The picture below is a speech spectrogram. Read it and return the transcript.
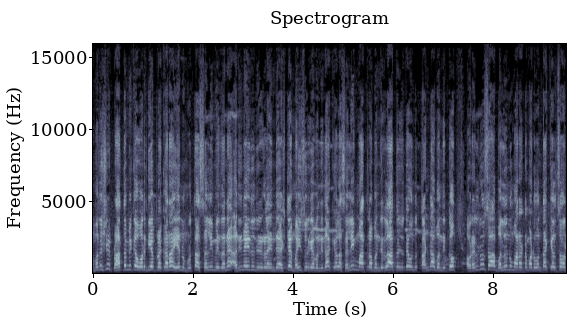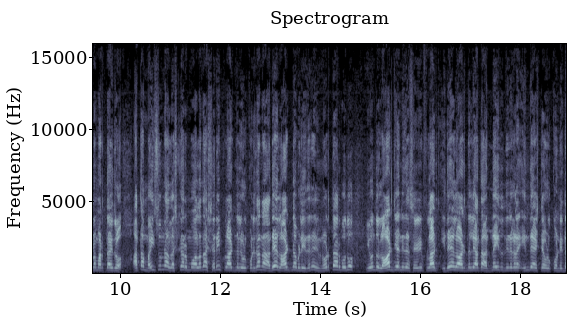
ಮಧುಶ್ರೀ, ಪ್ರಾಥಮಿಕ ವರದಿಯ ಪ್ರಕಾರ ಏನು ಮೃತ ಸಲೀಂ ಇದ್ದಾನೆ? ಹದಿನೈದು ದಿನಗಳ ಹಿಂದೆ ಅಷ್ಟೇ ಮೈಸೂರಿಗೆ ಬಂದಿದ್ದ. ಕೇವಲ ಸಲೀಂ ಮಾತ್ರ ಬಂದಿರಲ್ಲ ಆತನ ಜೊತೆ ಒಂದು ತಂಡ ಬಂದಿತ್ತು. ಅವರೆಲ್ಲರೂ ಸಹ ಬಲೂನು ಮಾರಾಟ ಮಾಡುವಂಥ ಕೆಲಸವನ್ನು ಮಾಡ್ತಾ ಇದ್ರು. ಆತ ಮೈಸೂರಿನ ಲಷ್ಕರ್ ಮೊಹಲದ ಶರೀಫ್ ಲಾಡ್ಜ್ನಲ್ಲಿ ಉಳ್ಕೊಂಡಿದ್ದ ನಾನು ಅದೇ ಲಾಡ್ಜ್ನ ಬಳಿ ಇದ್ದೇನೆ ನೀವು ನೋಡ್ತಾ ಇರ್ಬೋದು, ಈ ಒಂದು ಲಾಡ್ಜ್ ಏನಿದೆ, ಶರೀಫ್ ಲಾಡ್ಜ್, ಇದೇ ಲಾಡ್ಜ್ನಲ್ಲಿ ಆತ ಹದಿನೈದು ದಿನಗಳ ಹಿಂದೆ ಅಷ್ಟೇ ಉಳ್ಕೊಂಡಿದ್ದ.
